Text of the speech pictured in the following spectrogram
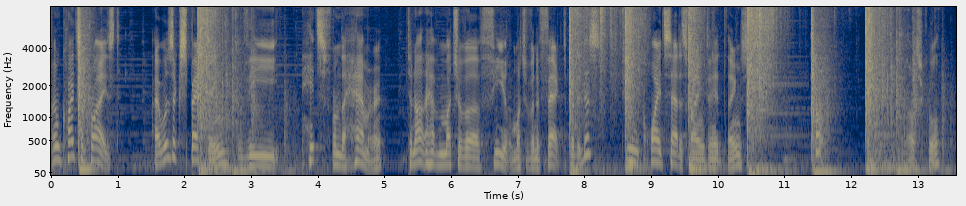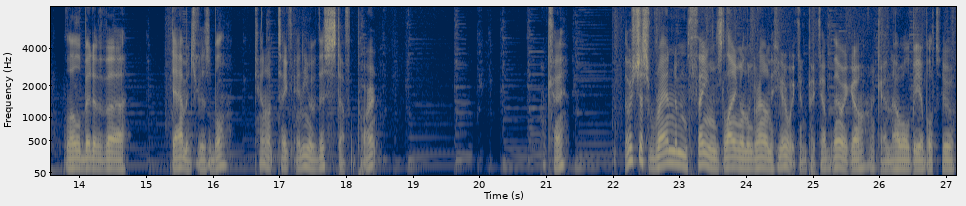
I'm quite surprised. I was expecting the hits from the hammer to not have much of a feel, much of an effect, but it does feel quite satisfying to hit things. Oh, that was cool. A little bit of uh, damage visible. Cannot take any of this stuff apart. Okay. There was just random things lying on the ground here we can pick up. There we go. Okay, now we'll be able to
